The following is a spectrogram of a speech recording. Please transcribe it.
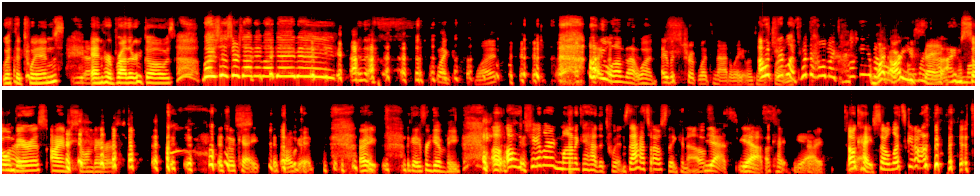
with the twins Yeah. and her brother goes, "My sister's having my baby." Like what? I love that one. It was triplets, Natalie. It was Oh, twins. triplets. What the hell am I talking about? What are you Oh saying? I'm Come so on. embarrassed. I am so embarrassed. It's okay. It's all Okay. good. All right. Okay, forgive me. Uh, oh, Chandler and Monica had the twins. That's what I was thinking of. yes. Yeah, Yes. okay. Yeah. All right. Okay, so let's get on with it.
